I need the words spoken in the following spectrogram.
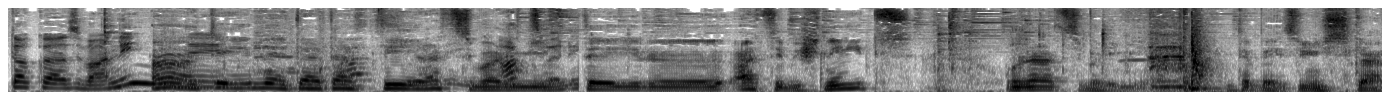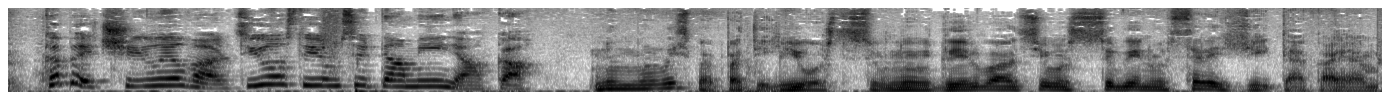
tā kā zvaniņi? Ā, Nē. tie, nē, tā, tā, tie ir. Atsvariņi. Te ir uh, atsevišķnītis un atsvariņi. Tāpēc viņi skan. Kāpēc šī lielvārds josta jums ir tā mīļākā? Nu, man vispār patīk jostas, un nu, lielvārds jostas ir viena no sarežģītākajām.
